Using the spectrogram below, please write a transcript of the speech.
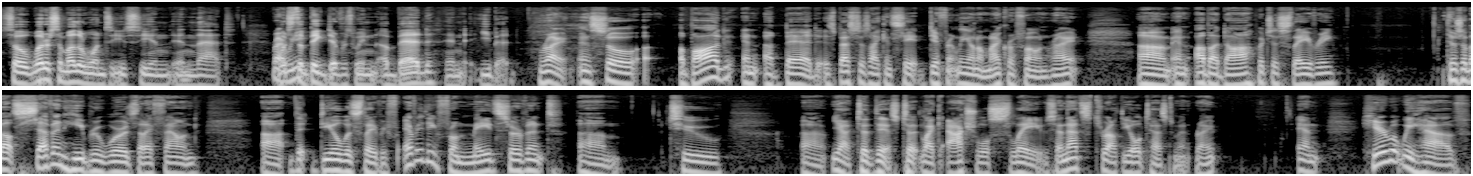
So what are some other ones that you see in in that? Right, What's the you- big difference between a bed and ebed? Right. And so abad and abed, as best as I can say it differently on a microphone, right? Um, and abadah, which is slavery. There's about seven Hebrew words that I found uh, that deal with slavery. For everything from maidservant um, to, uh, yeah, to this, to like actual slaves. And that's throughout the Old Testament, right? And here what we have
